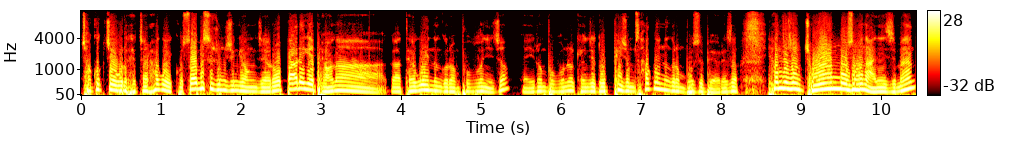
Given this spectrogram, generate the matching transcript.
적극적으로 대처를 하고 있고 서비스 중심 경제로 빠르게 변화가 되고 있는 그런 부분이죠. 예, 이런 부분을 굉장히 높이 좀 사고 있는 그런 모습이에요. 그래서 현재 좀 좋은 모습은 아니지만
